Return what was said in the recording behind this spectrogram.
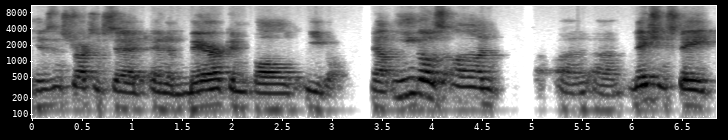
his instructions said an American bald eagle. Now eagles on uh, nation state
